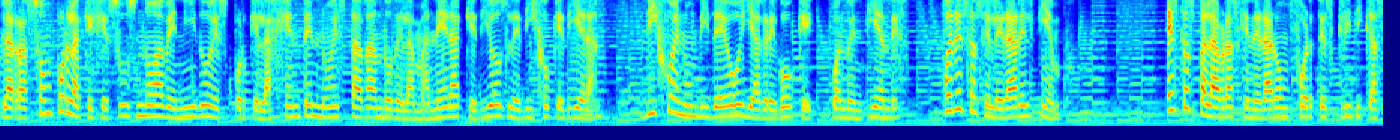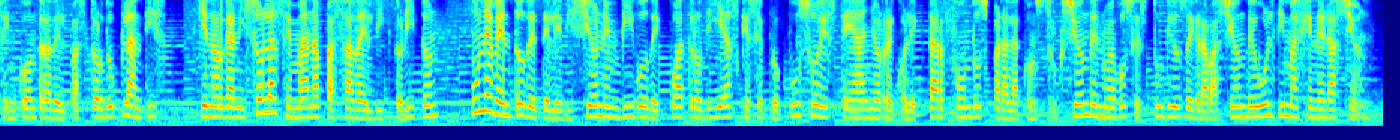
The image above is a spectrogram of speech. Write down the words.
la razón por la que Jesús no ha venido es porque la gente no está dando de la manera que Dios le dijo que dieran, dijo en un video y agregó que, cuando entiendes, puedes acelerar el tiempo. Estas palabras generaron fuertes críticas en contra del pastor Duplantis, quien organizó la semana pasada el Victoriton, un evento de televisión en vivo de cuatro días que se propuso este año recolectar fondos para la construcción de nuevos estudios de grabación de última generación.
